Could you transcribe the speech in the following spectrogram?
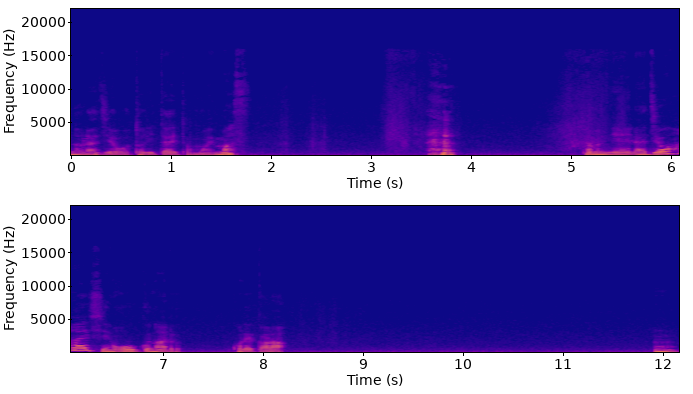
のラジオを撮りたいと思います。多分ねラジオ配信多くなる。これから。うん。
